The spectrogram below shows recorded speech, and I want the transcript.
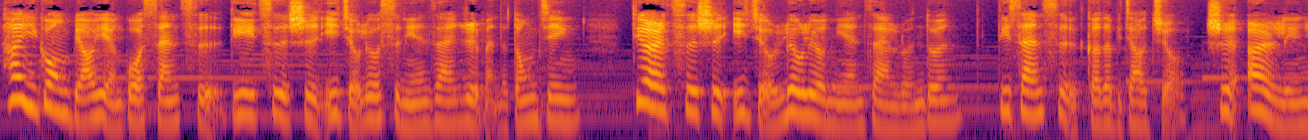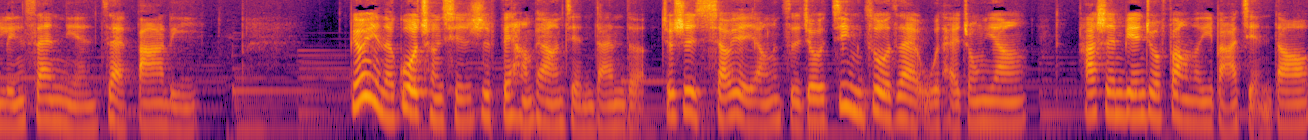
他一共表演过三次，第一次是一九六四年在日本的东京，第二次是一九六六年在伦敦，第三次隔得比较久，是二零零三年在巴黎。表演的过程其实是非常非常简单的，就是小野洋子就静坐在舞台中央，他身边就放了一把剪刀，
